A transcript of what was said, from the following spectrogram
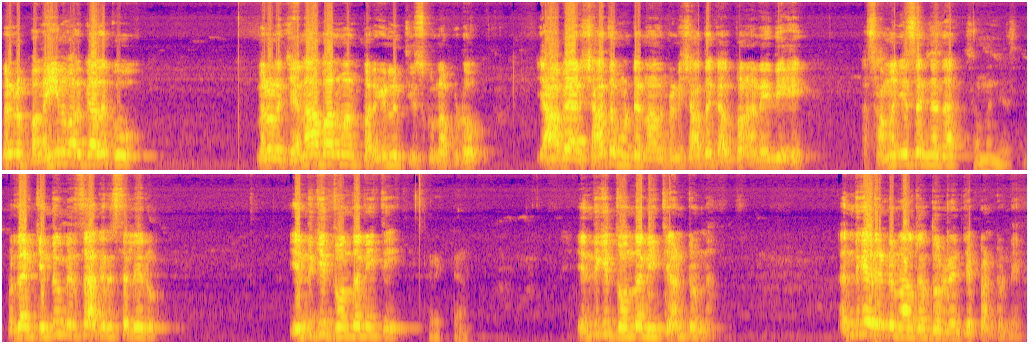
మరి బలహీన వర్గాలకు మరి జనాభాను మనం పరిగణలోకి తీసుకున్నప్పుడు యాభై ఆరు శాతం ఉంటే నలభై రెండు శాతం కల్పన అనేది సమంజసం కదా? సమంజసం. మరి దానికి ఎందుకు మీరు సహకరిస్తలేరు? ఎందుకు ఈ ద్వంద్వ నీతి? ఎందుకు ఈ ద్వంద్వ నీతి అంటున్నా? అందుకే రెండు నాలుగు దూరం అని చెప్పి అంటున్నాను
